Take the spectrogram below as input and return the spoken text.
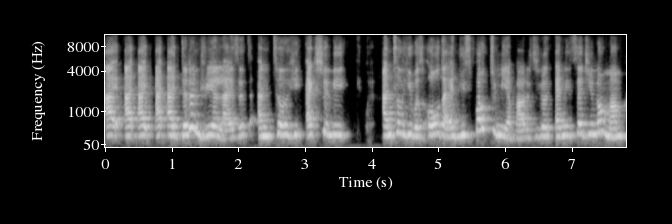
I I I, I didn't realize it until he actually until he was older and he spoke to me about it. And he said you know mom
